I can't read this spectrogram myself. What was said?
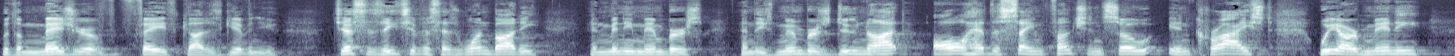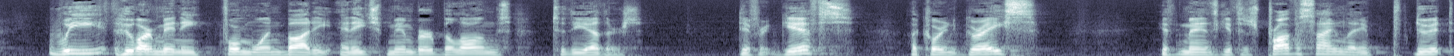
with the measure of faith God has given you. Just as each of us has one body and many members, and these members do not all have the same function, so in Christ we are many, we who are many form one body, and each member belongs to the others. Different gifts according to grace. If man's gift is prophesying, let him do it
